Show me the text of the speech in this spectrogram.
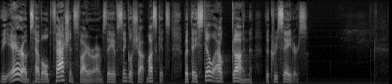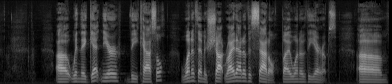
The Arabs have old fashioned firearms, they have single shot muskets, but they still outgun the Crusaders. Uh, when they get near the castle, one of them is shot right out of his saddle by one of the Arabs. Um,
